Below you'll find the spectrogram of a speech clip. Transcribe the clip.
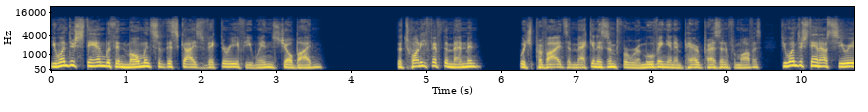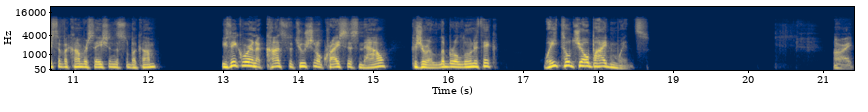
you understand within moments of this guy's victory, if he wins Joe Biden, the 25th Amendment, which provides a mechanism for removing an impaired president from office. Do you understand how serious of a conversation this will become? You think we're in a constitutional crisis now because you're a liberal lunatic? Wait till Joe Biden wins. All right.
